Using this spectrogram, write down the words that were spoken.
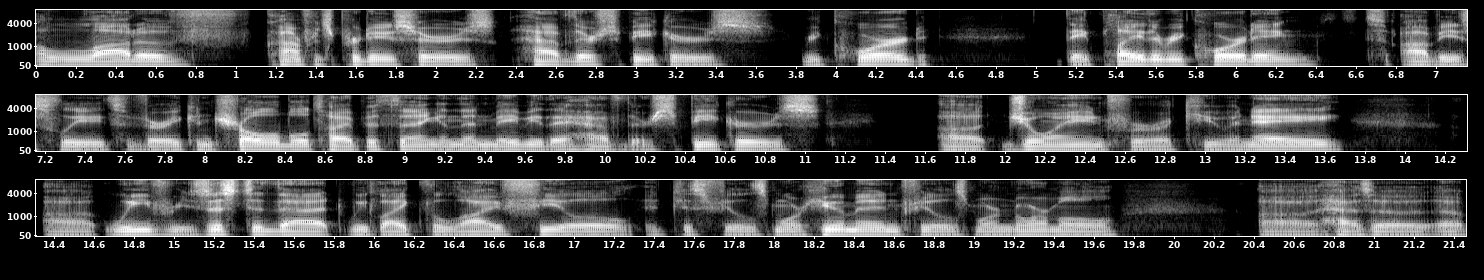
a lot of conference producers have their speakers record, they play the recording. It's obviously, it's a very controllable type of thing, and then maybe they have their speakers uh, join for a Q&A. Uh, we've resisted that. We like the live feel. It just feels more human, feels more normal uh, has a,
